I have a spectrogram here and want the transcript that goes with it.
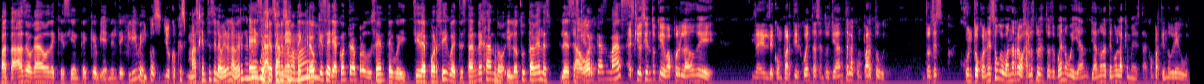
Patadas de ahogado de que siente que viene el Y declive. pues yo creo que es- más gente se la va a ir a la verga, ¿no? Si Exactamente, creo que sería contraproducente, güey. Si de por sí, güey, te están dejando y luego tú todavía les, les que- ahorcas más. Es que yo siento que va por el lado de, de, de compartir cuentas, entonces ya te la comparto, güey. Entonces, junto con eso, güey, van a rebajar los precios. Entonces, bueno, güey, ya, ya no la tengo la que me está compartiendo griego, güey.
